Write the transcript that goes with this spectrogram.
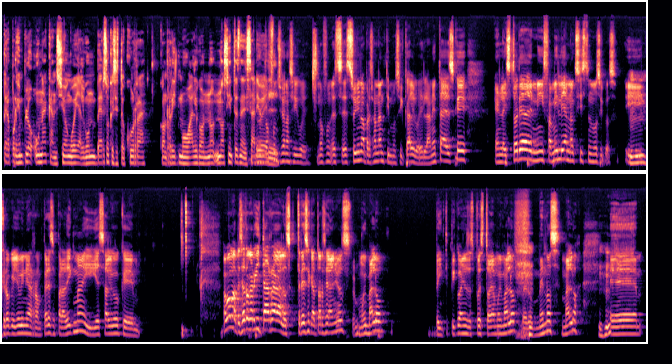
Pero, por ejemplo, una canción, güey, algún verso que se te ocurra con ritmo o algo, no, no sientes necesario. No, no funciona así, güey. No soy una persona antimusical, güey. La neta es que en la historia de mi familia no existen músicos. Y mm. creo que yo vine a romper ese paradigma y es algo que... Bueno, empecé a tocar guitarra a los 13, 14 años, muy malo. Veintipico años después todavía muy malo, pero menos malo. Eh,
